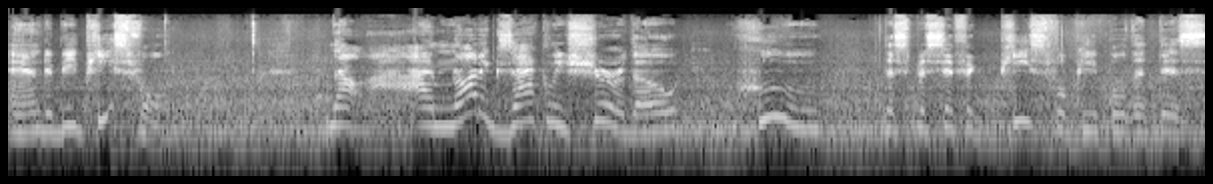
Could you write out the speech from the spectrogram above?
and to be peaceful. Now, I'm not exactly sure, though, who the specific peaceful people that this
